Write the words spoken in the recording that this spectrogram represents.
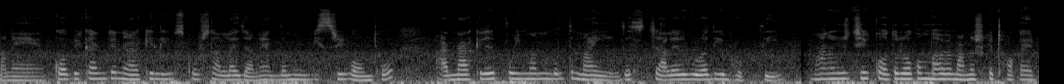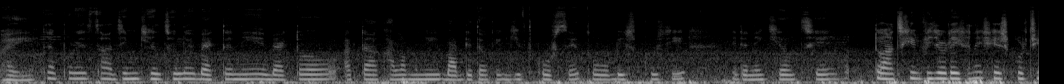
মানে কপি কান্ডে নারকেল ইউজ করছে আল্লাহ জানে, একদম বিশ্রী গন্ধ। আর নারকেলের পরিমাণ বলতে নাই জাস্ট চালের গুঁড়া দিয়ে ভর্তি। মানুষ যে কত রকমভাবে মানুষকে ঠকায় ভাই। তারপরে সাজিম খেলছিল এই ব্যাগটা নিয়ে, এই ব্যাগটাও একটা খালামুনি বার্থডেতে ওকে গিফট করছে, তো বেশ খুশি। এটা নিয়ে খেলছে। তো আজকের ভিডিওটা এখানে শেষ করছি।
